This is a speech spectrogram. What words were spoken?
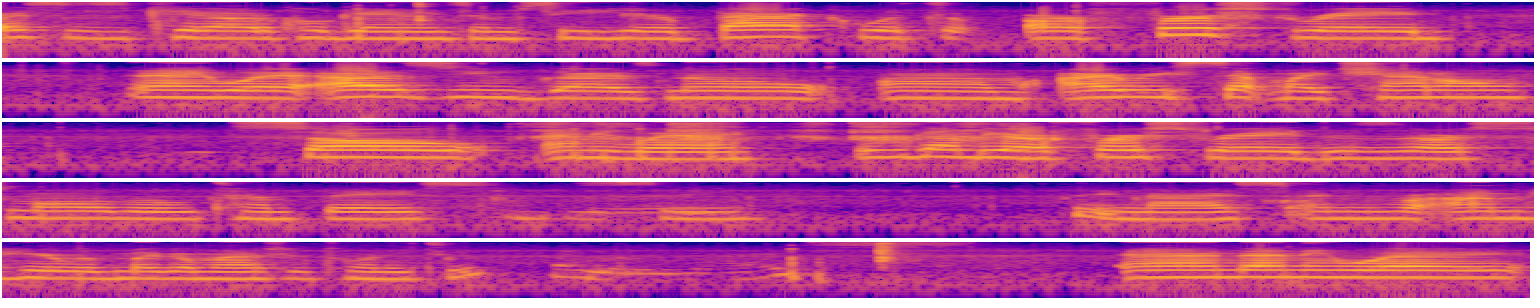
guys? This is Chaotical Gaming's MC here, back with our first raid. Anyway, as you guys know, um, I reset my channel. So, anyway, this is going to be our first raid. This is our small little temp base. See, pretty nice. And I'm here with Mega Master 22. Hello, guys. And anyway,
